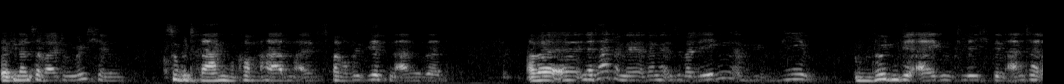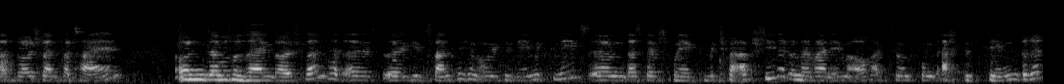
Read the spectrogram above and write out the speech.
der Finanzverwaltung München zugetragen bekommen haben als favorisierten Ansatz. Aber äh, in der Tat, wenn wir, wenn wir uns überlegen, wie, wie würden wir eigentlich den Anteil auf Deutschland verteilen, und da muss man sagen, Deutschland hat als äh, G20 und OECD-Mitglied ähm, das BEPS-Projekt mit verabschiedet und da waren eben auch Aktionspunkt 8 bis 10 drin.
